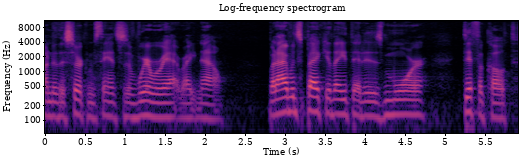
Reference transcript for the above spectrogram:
under the circumstances of where we're at right now. But I would speculate that it is more difficult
